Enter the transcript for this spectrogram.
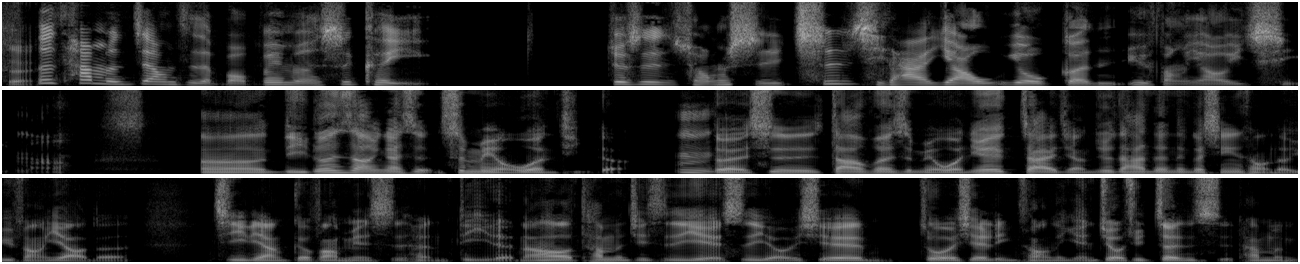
对，那他们这样子的宝贝们是可以。就是同时吃其他的药物，又跟预防药一起吗？呃，理论上应该是是没有问题的。嗯，对，是大部分是没有问题，因为再来讲，就是他的那个心丝虫的预防药的剂量各方面是很低的。然后他们其实也是有一些做一些临床的研究去证实，他们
